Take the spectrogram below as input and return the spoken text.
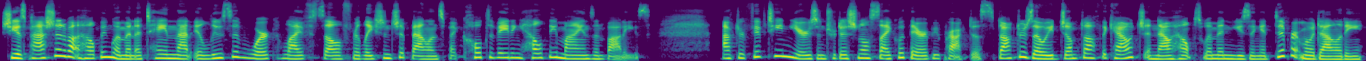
She is passionate about helping women attain that elusive work life self relationship balance by cultivating healthy minds and bodies. After 15 years in traditional psychotherapy practice, Dr. Zoe jumped off the couch and now helps women using a different modality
